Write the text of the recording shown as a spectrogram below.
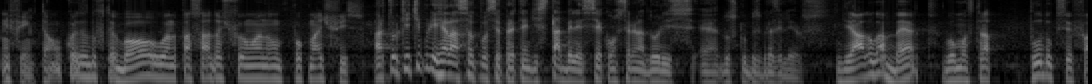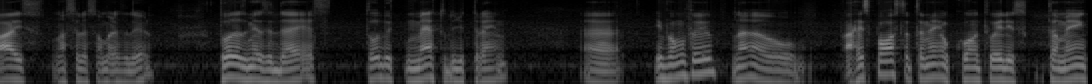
enfim, então coisa do futebol, o ano passado acho que foi um ano um pouco mais difícil. Arthur, que tipo de relação que você pretende estabelecer com os treinadores é, dos clubes brasileiros? Diálogo aberto, vou mostrar tudo o que se faz na seleção brasileira, todas as minhas ideias, todo o método de treino. É, e vamos ver né, o, a resposta também, o quanto eles também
